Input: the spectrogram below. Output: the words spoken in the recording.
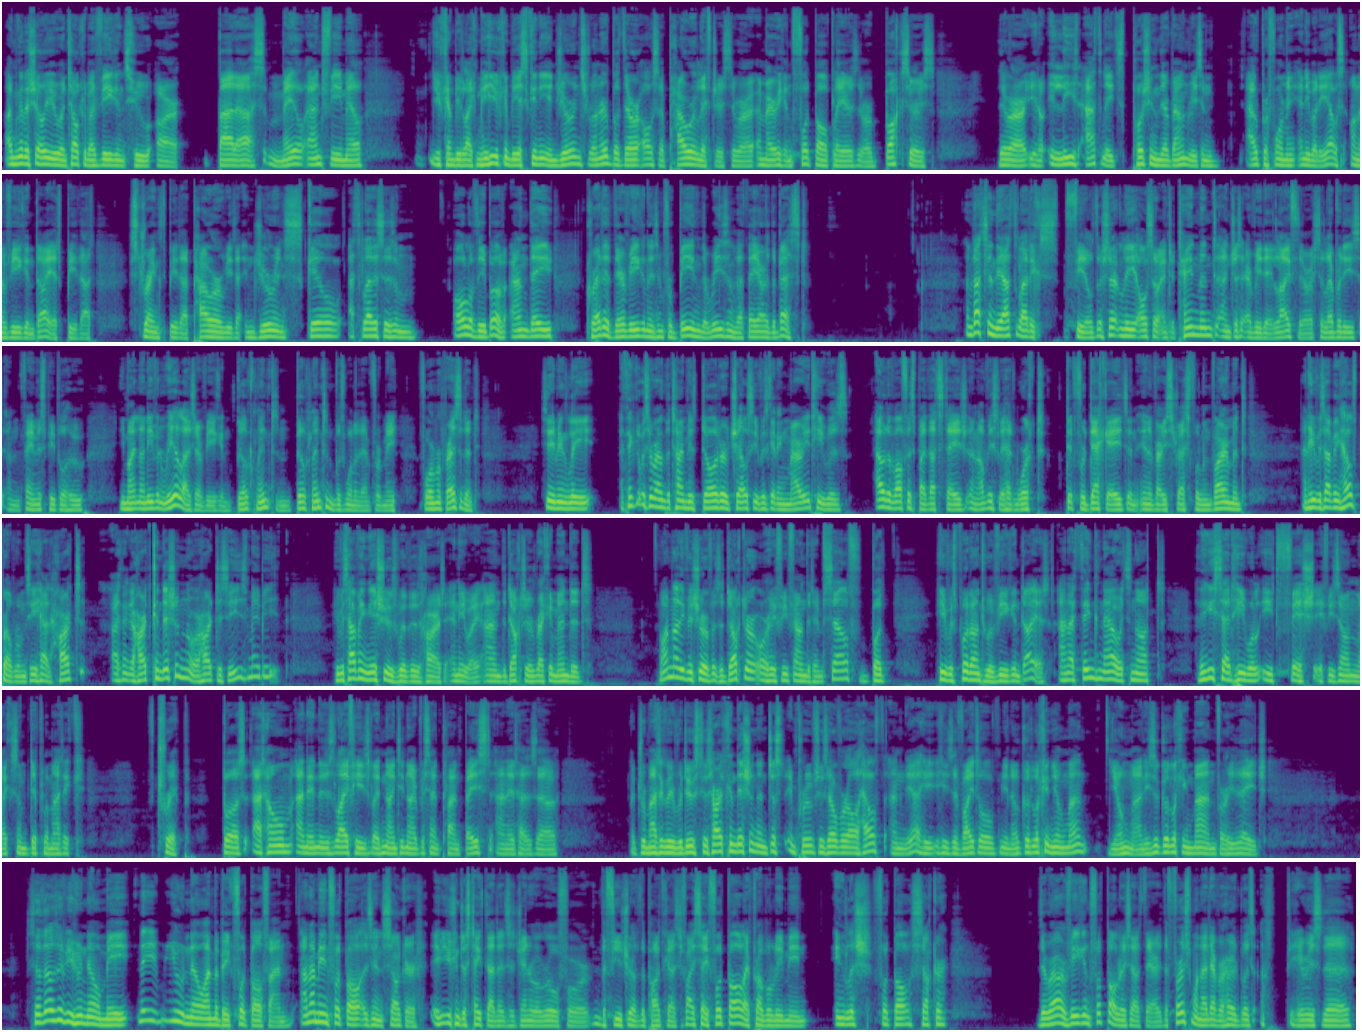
I'm going to show you and talk about vegans who are badass, male and female. you can be like me, you can be a skinny endurance runner, but there are also power lifters, there are American football players, there are boxers, there are, you know, elite athletes pushing their boundaries and outperforming anybody else on a vegan diet, be that strength, be that power, be that endurance, skill, athleticism, all of the above. And they credit their veganism for being the reason that they are the best. And that's in the athletics field. There's certainly also entertainment and just everyday life. There are celebrities and famous people who you might not even realize are vegan. Bill Clinton. Bill Clinton was one of them for me, former president. Seemingly, I think it was around the time his daughter Chelsea was getting married. He was out of office by that stage and obviously had worked for decades in, in a very stressful environment. And he was having health problems. He had heart, I think, a heart condition or heart disease, maybe. He was having issues with his heart anyway, and the doctor recommended. Well, I'm not even sure if it's a doctor or if he found it himself, but he was put onto a vegan diet. And I think now it's not. I think he said he will eat fish if he's on like some diplomatic trip. But at home and in his life, he's like 99% plant based, and it has uh, dramatically reduced his heart condition and just improved his overall health. And yeah, he, he's a vital, you know, good looking young man young man. He's a good looking man for his age. So, those of you who know me, you know I'm a big football fan. And I mean football as in soccer. You can just take that as a general rule for the future of the podcast. If I say football, I probably mean English football, soccer. There are vegan footballers out there. The first one I'd ever heard was here is the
